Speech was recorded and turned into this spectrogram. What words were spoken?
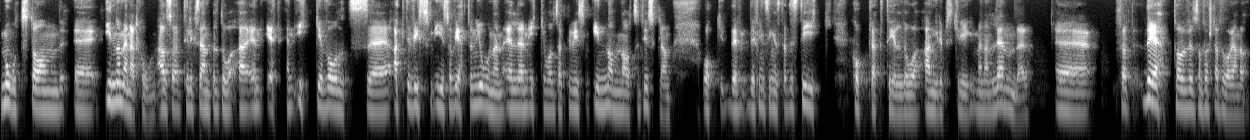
motstånd eh, inom en nation. Alltså till exempel då eh, en, en icke-våldsaktivism eh, i Sovjetunionen eller en icke-våldsaktivism inom Nazityskland. Och det, det, finns ingen statistik kopplat till då angreppskrig mellan länder. Eh, så att det tar vi väl som första frågan då.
